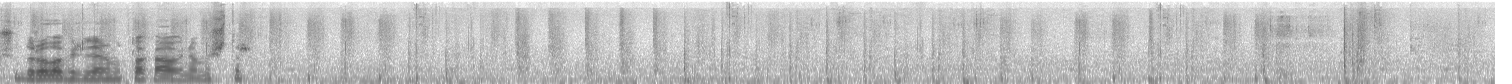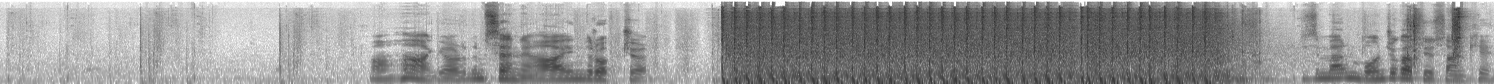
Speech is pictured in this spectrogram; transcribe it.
Şu drop'a birileri mutlaka oynamıştır. Aha gördüm seni hain dropçu. Bizim mermi boncuk atıyor sanki.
